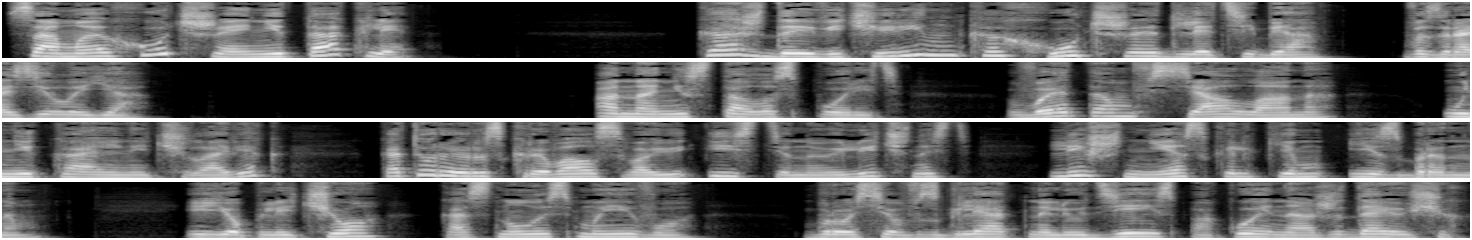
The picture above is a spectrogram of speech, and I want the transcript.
самая худшая, не так ли? «Каждая вечеринка худшая для тебя», — возразила я. Она не стала спорить. В этом вся Лана. Уникальный человек, который раскрывал свою истинную личность лишь нескольким избранным. Ее плечо коснулось моего. Бросив взгляд на людей, спокойно ожидающих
